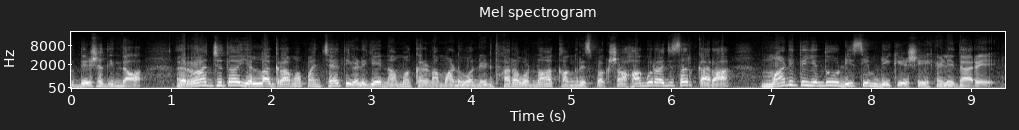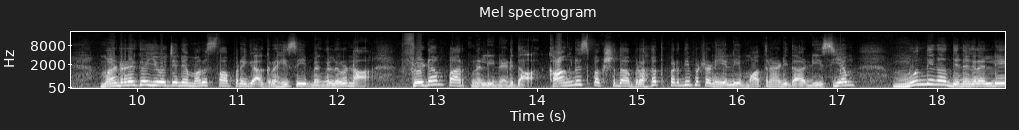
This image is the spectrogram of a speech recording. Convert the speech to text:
ಉದ್ದೇಶದಿಂದ ರಾಜ್ಯದ ಎಲ್ಲ ಗ್ರಾಮ ಪಂಚಾಯಿತಿಗಳಿಗೆ ನಾಮಕರಣ ಮಾಡುವ ನಿರ್ಧಾರವನ್ನ ಕಾಂಗ್ರೆಸ್ ಪಕ್ಷ ಹಾಗೂ ರಾಜ್ಯ ಸರ್ಕಾರ ಮಾಡಿದೆ ಎಂದು ಡಿಸಿಎಂ ಡಿಕೆಶಿ ಹೇಳಿದ್ದಾರೆ. ಮನ್ರೇಗಾ ಯೋಜನೆ ಮರುಸ್ಥಾಪನೆಗೆ ಆಗ್ರಹಿಸಿ ಬೆಂಗಳೂರಿನ ಫ್ರೀಡಂ ಪಾರ್ಕ್ನಲ್ಲಿ ನಡೆದ ಕಾಂಗ್ರೆಸ್ ಪಕ್ಷದ ಬೃಹತ್ ಪ್ರತಿಭಟನೆಯಲ್ಲಿ ಮಾತನಾಡಿದ ಡಿಸಿಎಂ, ಮುಂದಿನ ದಿನಗಳಲ್ಲಿ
